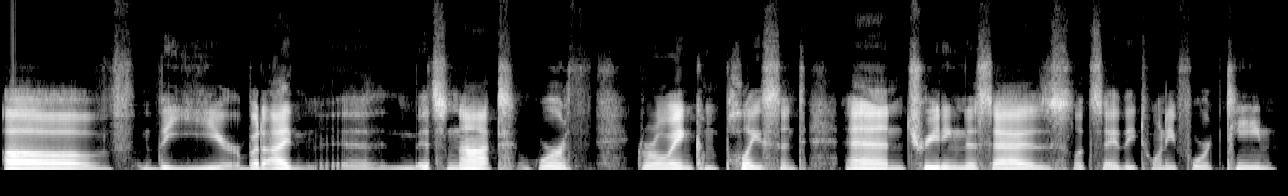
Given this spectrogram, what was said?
of the year. But I, uh, it's not worth growing complacent and treating this as, let's say, the 2014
